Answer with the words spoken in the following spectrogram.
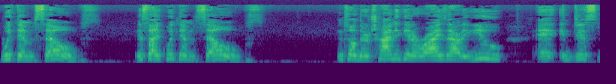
with themselves. It's like with themselves. And so they're trying to get a rise out of you and just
